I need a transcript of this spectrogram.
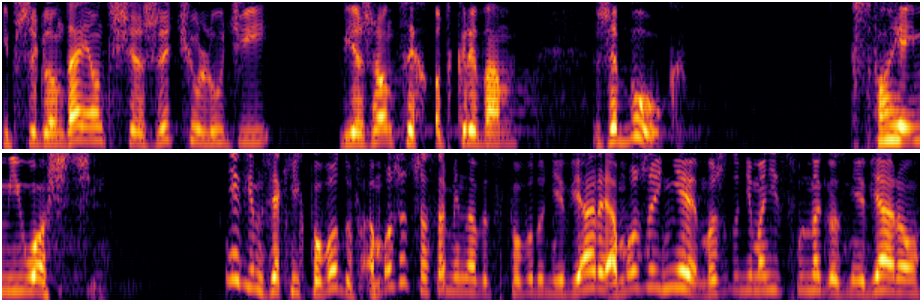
i przyglądając się życiu ludzi wierzących, odkrywam, że Bóg swojej miłości. Nie wiem z jakich powodów, a może czasami nawet z powodu niewiary, a może i nie, może to nie ma nic wspólnego z niewiarą.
